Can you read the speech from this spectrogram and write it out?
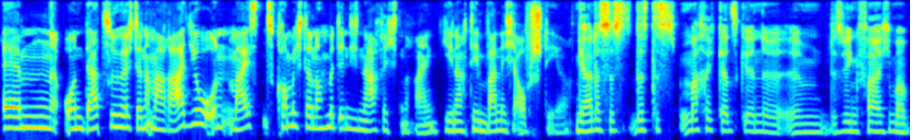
Ähm, und dazu höre ich dann immer Radio und meistens komme ich dann noch mit in die Nachrichten rein, je nachdem, wann ich aufstehe. Ja, das ist, das, das mache ich ganz gerne. Ähm, deswegen fahre ich immer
